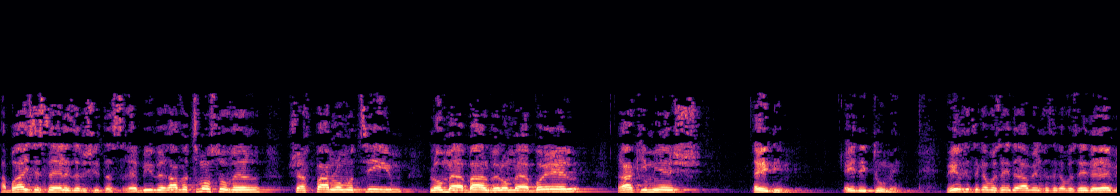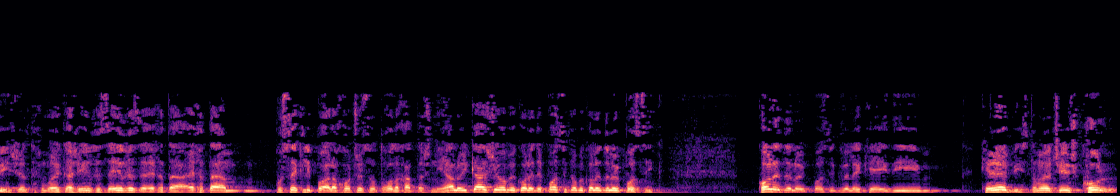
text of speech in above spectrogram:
הברייס יסייל את זה לשיטת רבי, ורב עצמו סובר שאף פעם לא מוציאים לא מהבעל ולא מהבועל, רק אם יש עדים, עדי טומא. והלכס לקבוסי דרבי, הלכס לקבוסי דרבי, שואלת הגמרא קשי הלכס הלכס, איך אתה, איך אתה פוסק לי פה הלכות שסותרות אחת את השנייה? לא יקשי או בכל ידי פוסיק או בכל ידי לא פוסיק. כל ידי לא פוסיק ולקיידים כרבי, זאת אומרת שיש קול,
